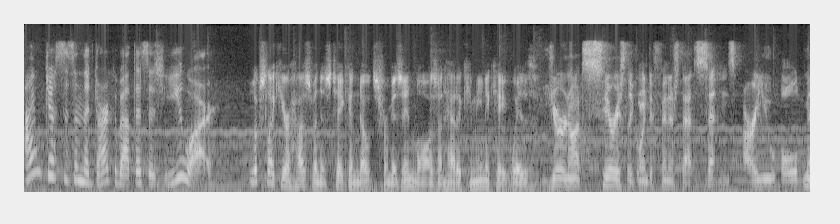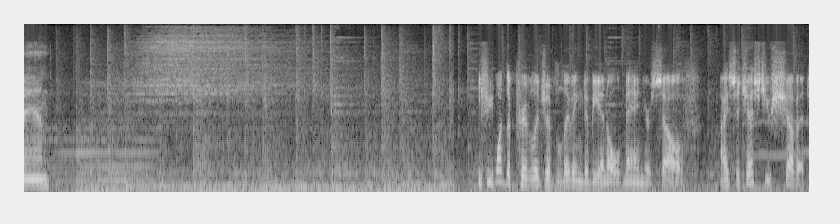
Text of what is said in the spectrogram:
I'm just as in the dark about this as you are. Looks like your husband has taken notes from his in laws on how to communicate with. You're not seriously going to finish that sentence, are you, old man? If you want the privilege of living to be an old man yourself, I suggest you shove it.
